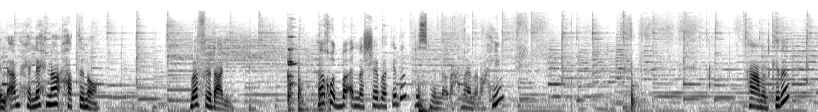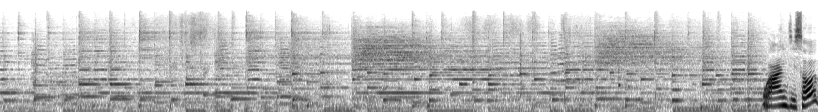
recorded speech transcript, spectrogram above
القمح اللي إحنا حطيناه. بفرد عليه. هاخد بقى النشابة كده. بسم الله الرحمن الرحيم. هعمل كده. وعندي صاج.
